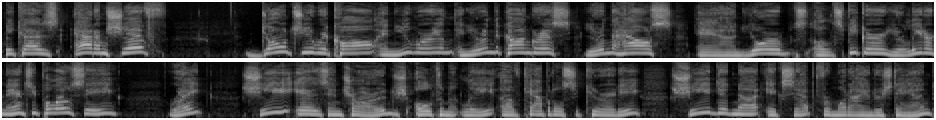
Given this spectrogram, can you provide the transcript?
because Adam Schiff. Don't you recall? And you were in, and you're in the Congress, you're in the House, and your uh, speaker, your leader, Nancy Pelosi, right? She is in charge ultimately of Capitol security. She did not accept, from what I understand,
